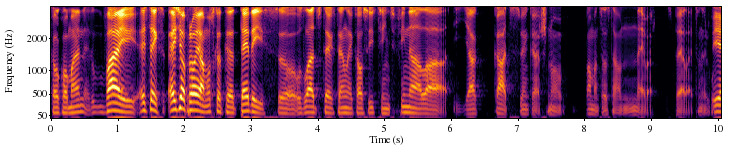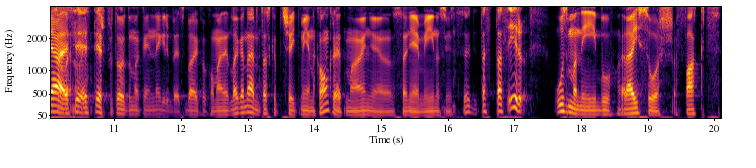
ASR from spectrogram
kaut ko maina. Vai es teiktu, es joprojām uzskatu, ka Tedijs uz ledus tiek Stanley's izcīņas finālā, ja kāds vienkārši no pamatsastāvā nevar spēlēt. Jā, es, es tieši par to domāju, ka viņi negribēs baigt kaut ko mainīt. Lai gan arī nu, tas, ka šeit viena konkrēta maiņa saņēma mīnus, tas, tas, tas ir uzmanību raisošs fakts.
